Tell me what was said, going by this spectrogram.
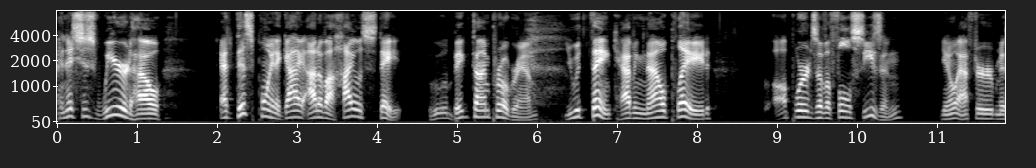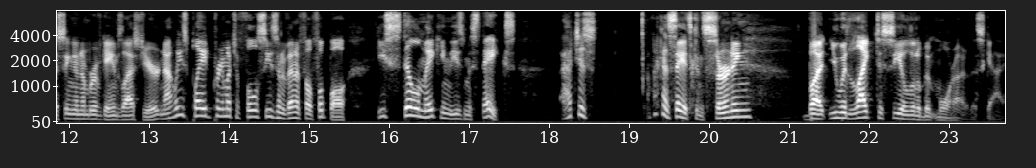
And it's just weird how at this point a guy out of Ohio State, who a big time program, you would think having now played upwards of a full season, you know, after missing a number of games last year, now he's played pretty much a full season of NFL football. He's still making these mistakes. That just I'm not going to say it's concerning, but you would like to see a little bit more out of this guy.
